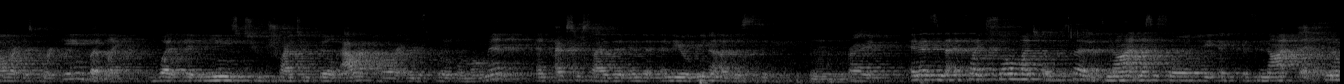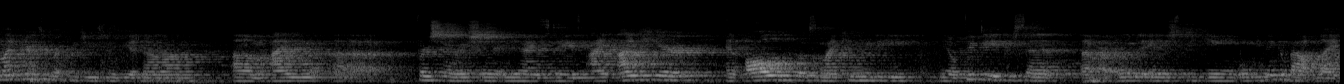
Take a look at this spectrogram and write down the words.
power is working, but like what it means to try to build our power in this political moment and exercise it in the, in the arena of the city, mm -hmm. right? And it's, it's like so much, like you said, it's not necessarily, it's, it's not, you know, my parents were refugees from Vietnam. Um, I'm uh, first generation in the United States. I, I'm here and all of the folks in my community, you know, 58% Um, are limited English speaking. When we think about like,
